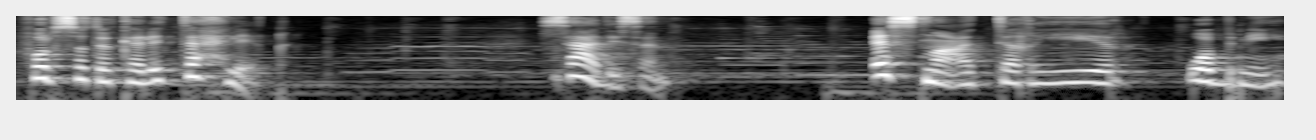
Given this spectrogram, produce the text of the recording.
فرصتك للتحليق. سادسا اصنع التغيير وابني.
